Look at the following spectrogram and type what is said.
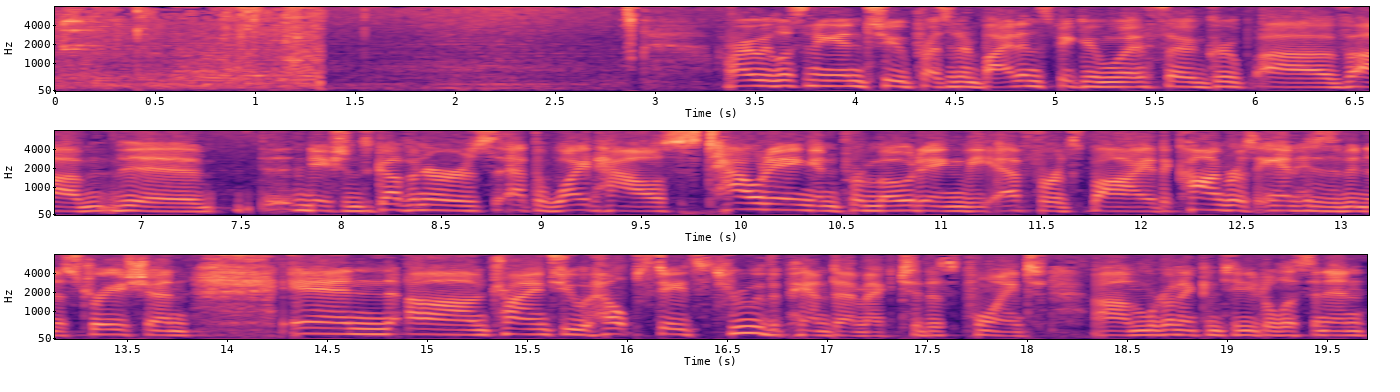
Thank you, guys. All right, we're listening into President Biden speaking with a group of um, the nation's governors at the White House, touting and promoting the efforts by the Congress and his administration in um, trying to help states through the pandemic to this point. Um, we're going to continue to listen in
